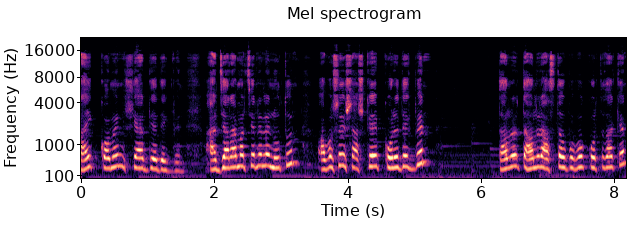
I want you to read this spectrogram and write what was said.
লাইক কমেন্ট শেয়ার দিয়ে দেখবেন। আর যারা আমার চ্যানেলে নতুন, অবশ্যই সাবস্ক্রাইব করে দেখবেন। তাহলে তাহলে রাস্তা উপভোগ করতে থাকেন।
